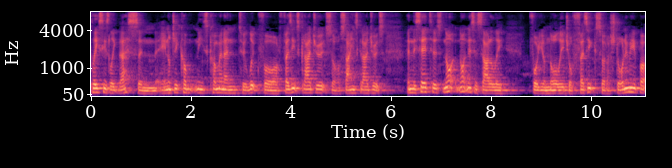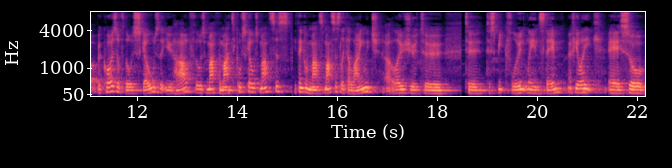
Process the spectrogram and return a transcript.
places like this, and energy companies coming in to look for physics graduates or science graduates, and they said to us, not not necessarily for your knowledge of physics or astronomy, but because of those skills that you have, those mathematical skills, maths is, you think of maths, maths is like a language. It allows you to to, to speak fluently in STEM, if you like. Uh, so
